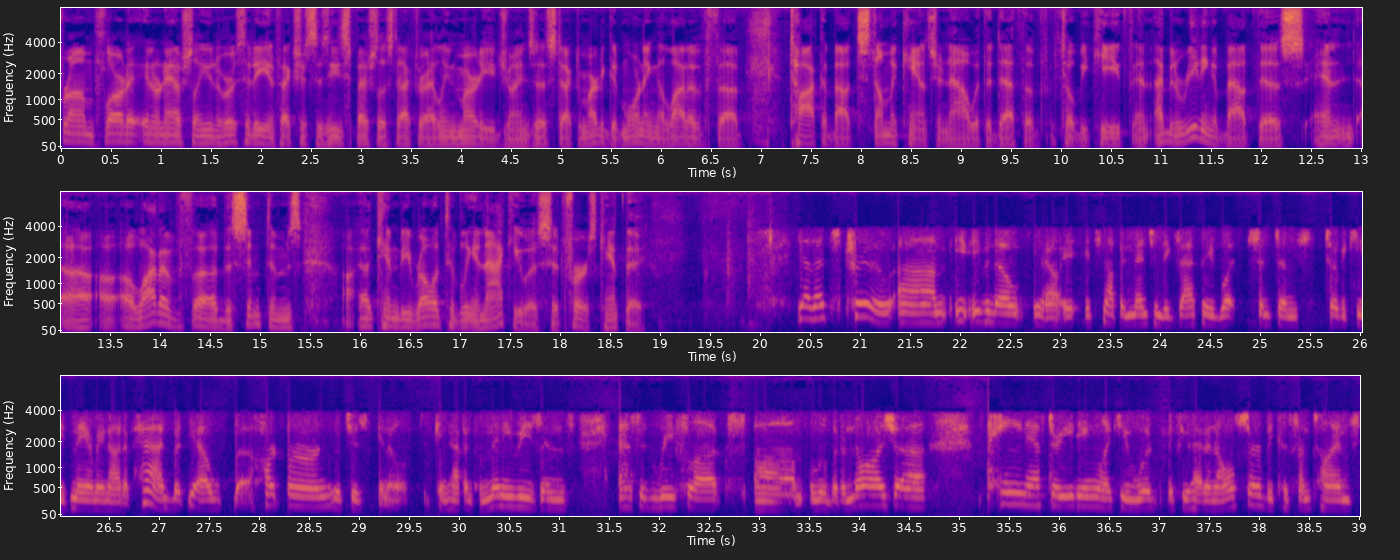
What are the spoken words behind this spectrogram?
From Florida International University, infectious disease specialist Dr. Aileen Marty joins us. Dr. Marty, good morning. A lot of uh, talk about stomach cancer now with the death of Toby Keith, and I've been reading about this, and uh, a, a, lot of uh, the symptoms uh, can be relatively innocuous at first, can't they? Yeah, that's true. Um, even though you know it, it's not been mentioned exactly what symptoms Toby Keith may or may not have had, but yeah, heartburn, which is you know can happen for many reasons, acid reflux, um, a little bit of nausea, pain after eating, like you would if you had an ulcer, because sometimes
